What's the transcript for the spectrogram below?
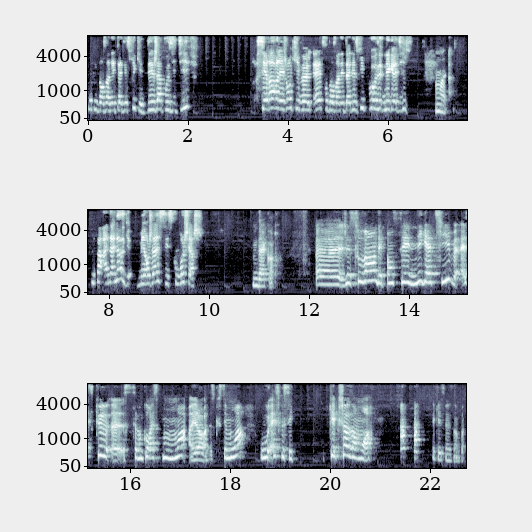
on est dans un état d'esprit qui est déjà positif, c'est rare les gens qui veulent être dans un état d'esprit négatif. Ouais. C'est pas analogue, mais en général, c'est ce qu'on recherche. D'accord. Euh, J'ai souvent des pensées négatives. Est-ce que euh, ça me correspond moi? Alors, est-ce que c'est moi ou est-ce que c'est quelque chose en moi La question est sympa.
